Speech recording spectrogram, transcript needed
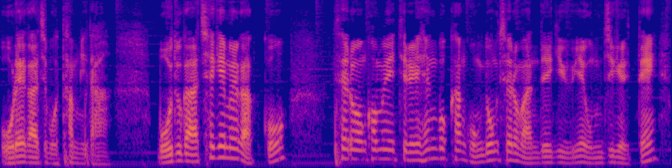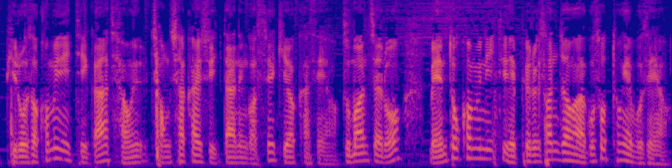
오래 가지 못합니다. 모두가 책임을 갖고 새로운 커뮤니티를 행복한 공동체로 만들기 위해 움직일 때 비로소 커뮤니티가 정착할 수 있다는 것을 기억하세요. 두 번째로 멘토 커뮤니티 대표를 선정하고 소통해 보세요.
